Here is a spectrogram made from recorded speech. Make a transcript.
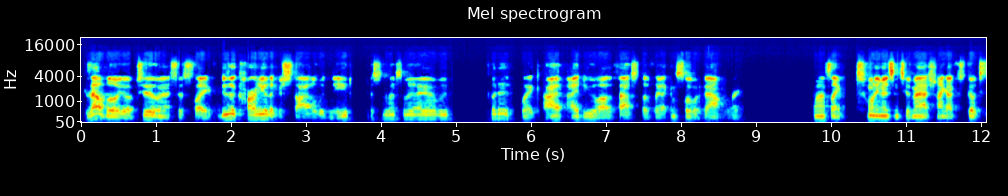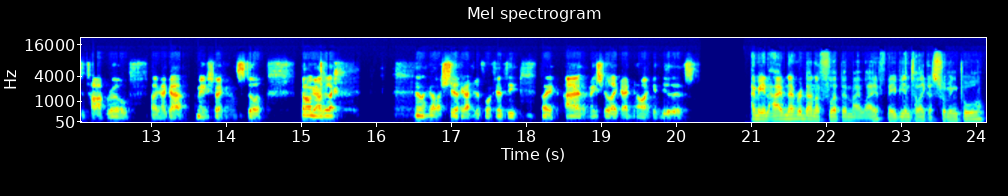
because that'll blow you up too. And it's just like do the cardio that your style would need. This is the best way I would put it. Like I I do a lot of fast stuff. Like I can slow it down. Like when it's like 20 minutes into a match and I got to go to the top rope, like I got to make sure I can still. I don't gotta be like, like oh shit, I got hit a 450. Like I make sure like I know I can do this. I mean, I've never done a flip in my life, maybe into like a swimming pool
